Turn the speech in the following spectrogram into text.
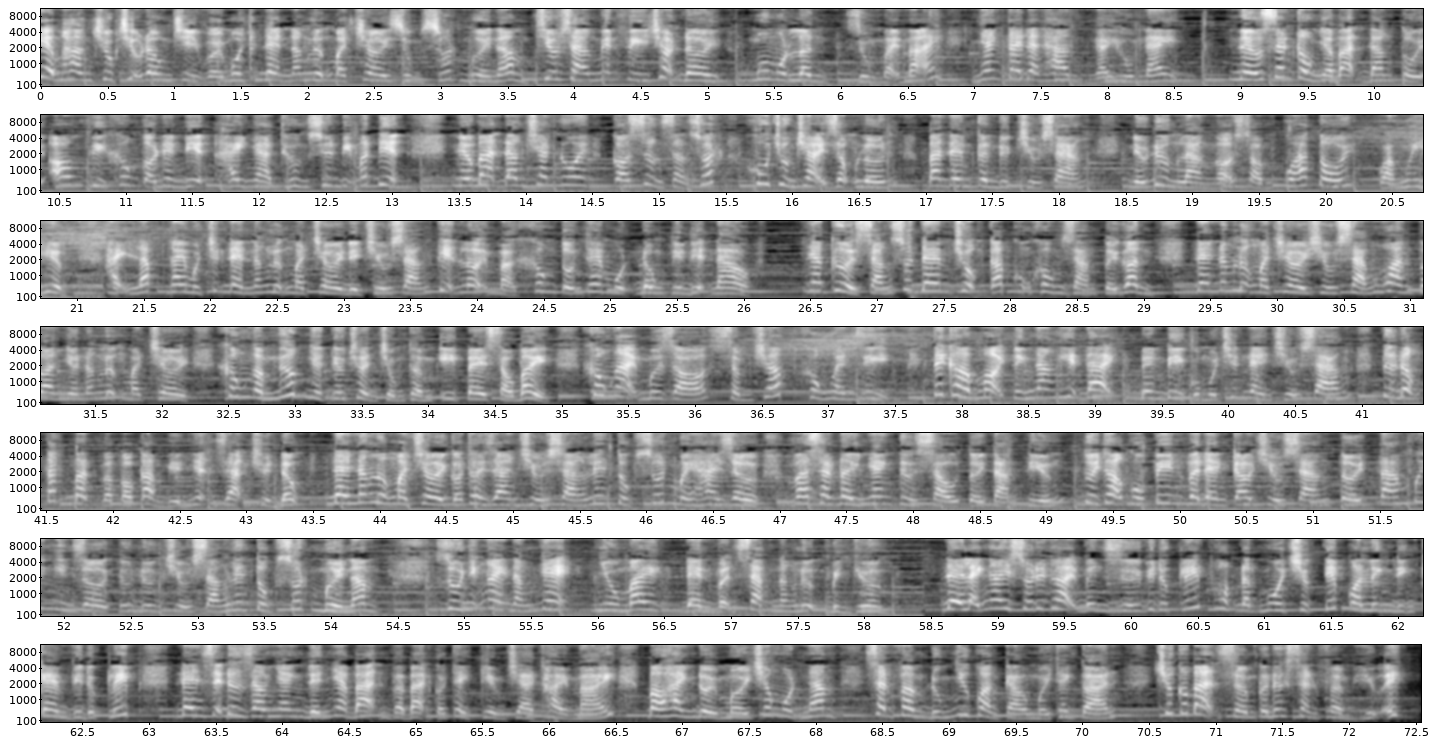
kiệm hàng chục triệu đồng chỉ với một chiếc đèn năng lượng mặt trời dùng suốt 10 năm. Chiếu sáng miễn phí trọn đời, mua một lần, dùng mãi mãi, nhanh tay đặt hàng ngay hôm nay. Nếu sân cổng nhà bạn đang tối om vì không có đèn điện hay nhà thường xuyên bị mất điện, nếu bạn đang chăn nuôi, có xưởng sản xuất, khu chuồng trại rộng lớn, ban đêm cần được chiếu sáng, nếu đường làng ngõ xóm quá tối, quá nguy hiểm, hãy lắp ngay một chiếc đèn năng lượng mặt trời để chiếu sáng tiện lợi mà không tốn thêm một đồng tiền điện nào. Nhà cửa sáng suốt đêm trộm cắp cũng không dám tới gần. Đèn năng lượng mặt trời chiếu sáng hoàn toàn nhờ năng lượng mặt trời, không ngấm nước nhờ tiêu chuẩn chống thấm IP67, không ngại mưa gió, sấm chớp, không hoen gì. Tích hợp mọi tính năng hiện đại, bền bỉ của một chiếc đèn chiếu sáng, tự động tắt bật và có cảm biến nhận dạng chuyển động. Đèn năng lượng mặt trời có thời gian chiếu sáng liên tục suốt 12 giờ và sạc đầy nhanh từ 6 tới 8 tiếng. Tuổi thọ của pin và đèn cao chiếu sáng tới 80.000 giờ tương đương chiếu sáng liên tục suốt 10 năm. Dù những ngày nắng nhẹ, nhiều mây may, đèn vẫn sạc năng lượng bình thường. Để lại ngay số điện thoại bên dưới video clip hoặc đặt mua trực tiếp qua link đính kèm video clip, đèn sẽ được giao nhanh đến nhà bạn và bạn có thể kiểm tra thoải mái, bảo hành đổi mới trong một năm, sản phẩm đúng như quảng cáo mới thanh toán. Chúc các bạn sớm có được sản phẩm hữu ích.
